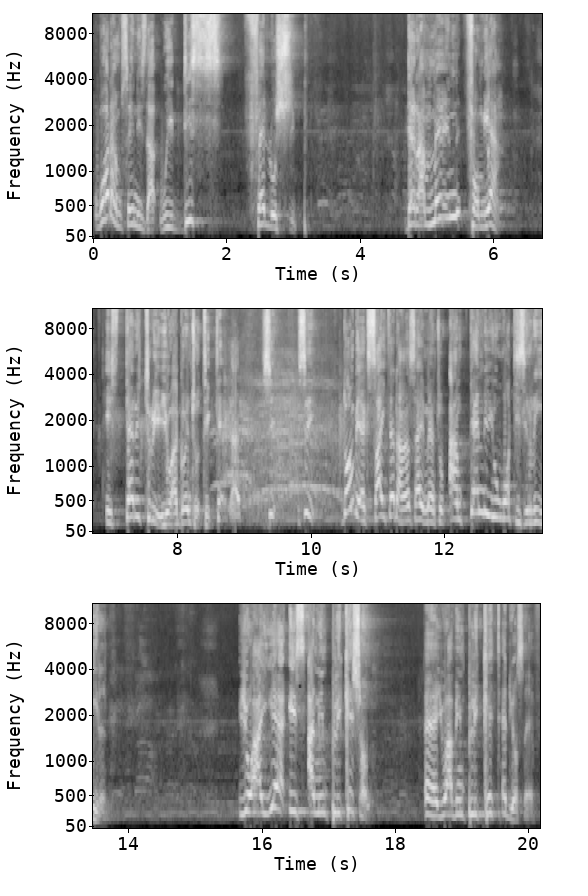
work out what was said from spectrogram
what I'm saying is that with this fellowship, there are men from here. It's territory you are going to take. See, see, don't be excited and answer amen to. I'm telling you what is real. You are here is an implication. Uh, you have implicated yourself.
